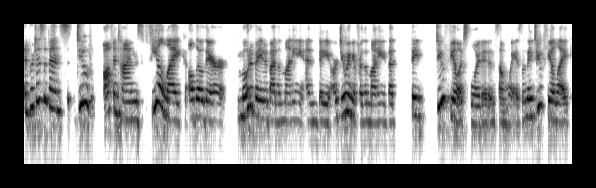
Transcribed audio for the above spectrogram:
And participants do oftentimes feel like, although they're motivated by the money and they are doing it for the money, that they do feel exploited in some ways. And they do feel like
